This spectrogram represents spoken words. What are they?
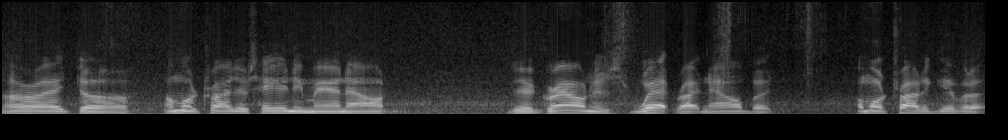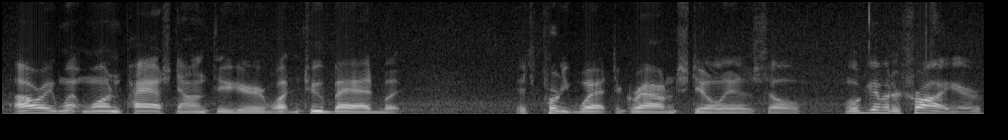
All right, uh, I'm gonna try this handyman out. The ground is wet right now, but I'm gonna try to give it a, I already went one pass down through here. Wasn't too bad, but it's pretty wet. The ground still is, so we'll give it a try here.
